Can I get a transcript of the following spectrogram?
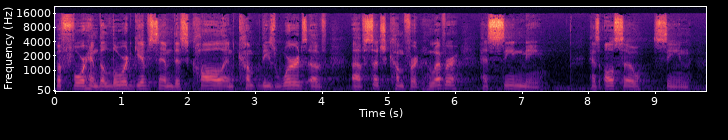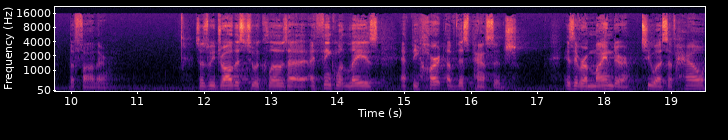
before him, the Lord gives him this call and com- these words of, of such comfort. Whoever has seen me has also seen the Father. So, as we draw this to a close, I, I think what lays at the heart of this passage is a reminder to us of how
